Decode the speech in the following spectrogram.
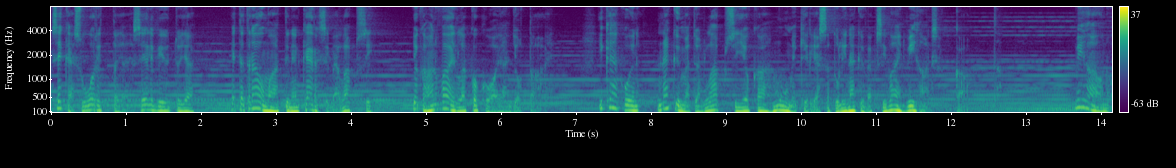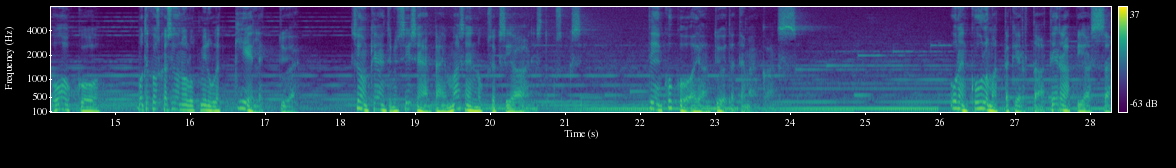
Sekä suorittaja ja selviytyjä, että traumaattinen kärsivä lapsi, joka on vailla koko ajan jotain. Ikään kuin näkymätön lapsi, joka muumikirjassa tuli näkyväksi vain vihansa kautta. Viha on ok, mutta koska se on ollut minulle kiellettyä, se on kääntynyt sisäänpäin masennukseksi ja ahdistukseksi. Teen koko ajan työtä tämän kanssa. Olen kolmatta kertaa terapiassa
